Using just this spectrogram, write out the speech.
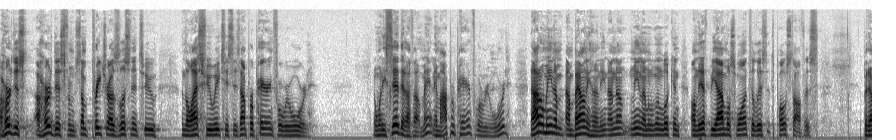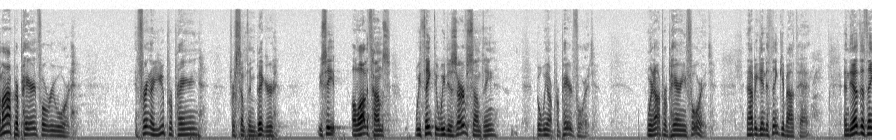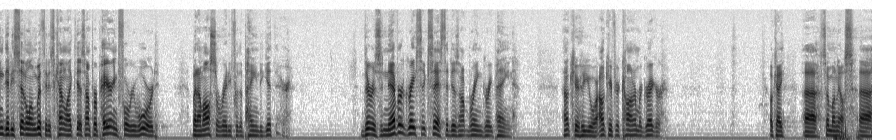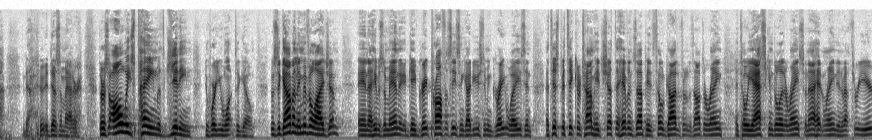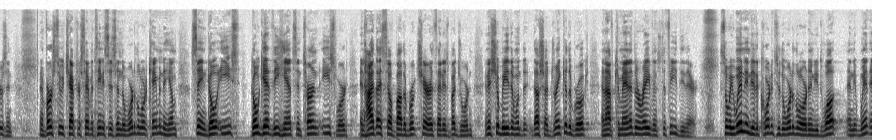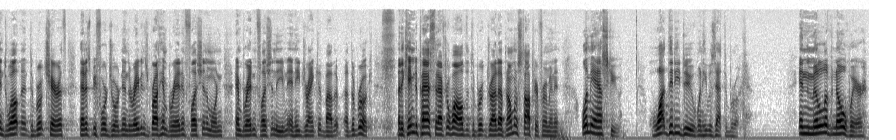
I heard this, I heard this from some preacher I was listening to in the last few weeks. He says, I'm preparing for reward. And when he said that, I thought, man, am I preparing for a reward? Now, I don't mean I'm, I'm bounty hunting. I don't mean I'm going looking on the FBI most wanted list at the post office. But am I preparing for reward? And friend, are you preparing for something bigger? You see, a lot of times we think that we deserve something, but we aren't prepared for it we're not preparing for it. And I began to think about that. And the other thing that he said along with it is kind of like this I'm preparing for reward, but I'm also ready for the pain to get there. There is never great success that does not bring great pain. I don't care who you are. I don't care if you're Conor McGregor. Okay, uh, someone else. Uh, it doesn't matter. There's always pain with getting to where you want to go. There's a guy by the name of Elijah and uh, he was a man that gave great prophecies, and God used him in great ways. And at this particular time, he'd shut the heavens up. He'd told God it was not to rain until he asked him to let it rain. So now it hadn't rained in about three years. And in verse 2 chapter 17, it says, And the word of the Lord came unto him, saying, Go east, Go get thee hence and turn eastward and hide thyself by the brook Cherith, that is by Jordan. And it shall be that when thou shalt drink of the brook, and I have commanded the ravens to feed thee there. So he went and did according to the word of the Lord, and he dwelt and he went and dwelt at the brook Cherith, that is before Jordan. And the ravens brought him bread and flesh in the morning, and bread and flesh in the evening, and he drank by the, of the brook. And it came to pass that after a while that the brook dried up. And I'm going to stop here for a minute. Let me ask you, what did he do when he was at the brook? In the middle of nowhere,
